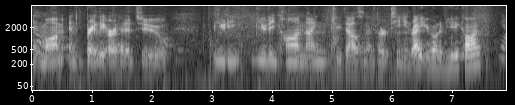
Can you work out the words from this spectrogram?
and Mom and Braylee are headed to Beauty Beauty Con 9 2013. Right? You're going to Beauty Con? Yeah.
